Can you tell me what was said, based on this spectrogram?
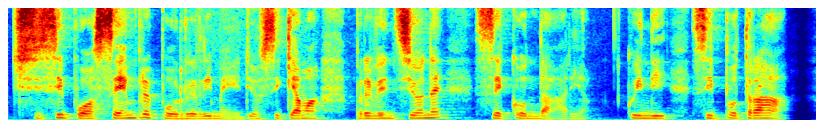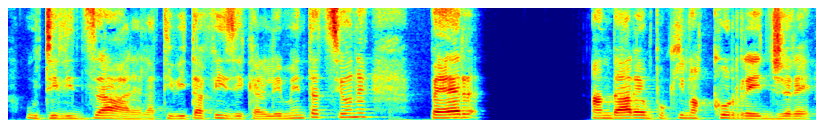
ci si può sempre porre rimedio. Si chiama prevenzione secondaria. Quindi si potrà utilizzare l'attività fisica e l'alimentazione per andare un pochino a correggere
